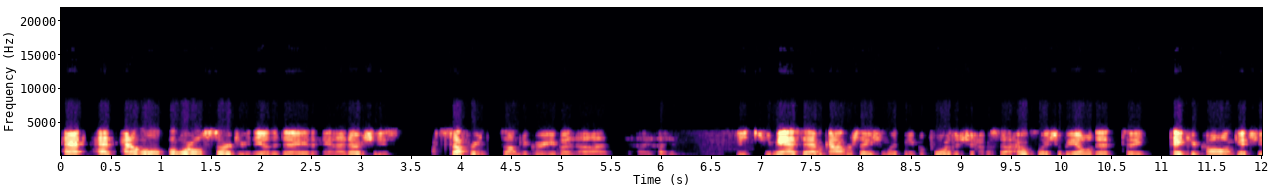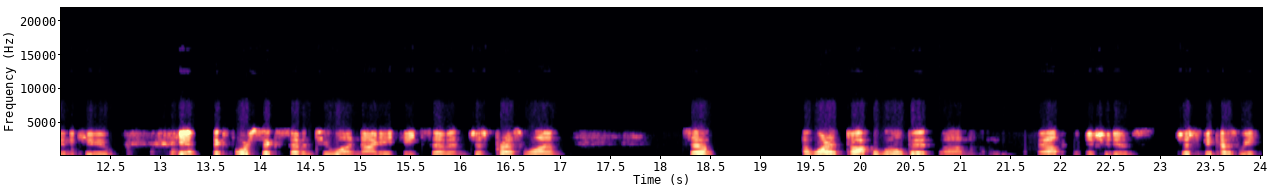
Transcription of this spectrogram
had, had had a little oral surgery the other day, and, and I know she's suffering to some degree, but uh, I, I, she, managed to have a conversation with me before the show, so hopefully she'll be able to, to take your call and get you in the queue. Again, 646-721-9887, just press one. So I want to talk a little bit um, about initiatives, just because we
